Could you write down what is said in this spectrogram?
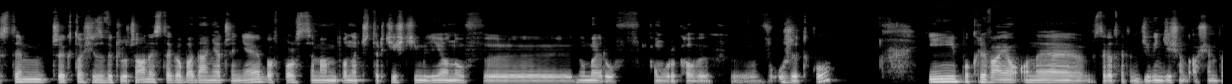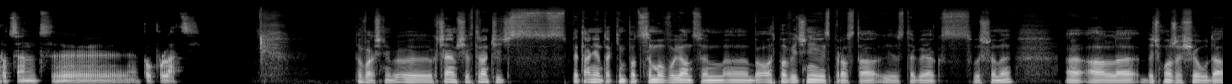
z tym, czy ktoś jest wykluczony z tego badania, czy nie, bo w Polsce mamy ponad 40 milionów numerów komórkowych w użytku i pokrywają one, z tego co pamiętam, 98% y, populacji. No właśnie, y, chciałem się wtrącić z pytaniem takim podsumowującym, y, bo odpowiedź nie jest prosta z tego, jak słyszymy, ale być może się uda.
